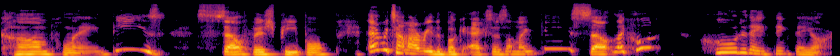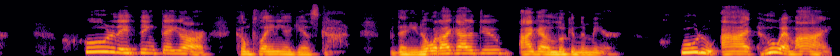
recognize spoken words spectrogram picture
Complain. These selfish people. Every time I read the book of Exodus, I'm like, these self, like who, who do they think they are? Who do they think they are complaining against God? But then you know what I got to do? I got to look in the mirror. Who do I, who am I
